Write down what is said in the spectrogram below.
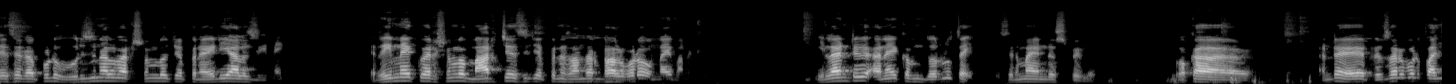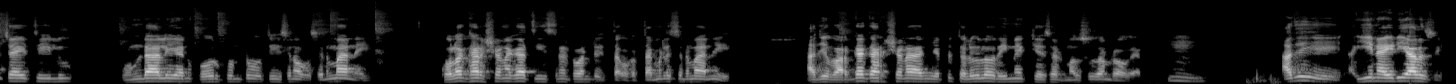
చేసేటప్పుడు ఒరిజినల్ వెర్షన్లో చెప్పిన ఐడియాలజీని రీమేక్ వెర్షన్లో మార్చేసి చెప్పిన సందర్భాలు కూడా ఉన్నాయి మనకి. ఇలాంటివి అనేకం దొరుకుతాయి సినిమా ఇండస్ట్రీలో. ఒక అంటే రిజర్వ్డ్ పంచాయతీలు ఉండాలి అని కోరుకుంటూ తీసిన ఒక సినిమాని కుల ఘర్షణగా తీసినటువంటి ఒక తమిళ సినిమాని అది వర్గ ఘర్షణ అని చెప్పి తెలుగులో రీమేక్ చేశాడు మధుసూదన్ రావు గారు. అది ఈయన ఐడియాలజీ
